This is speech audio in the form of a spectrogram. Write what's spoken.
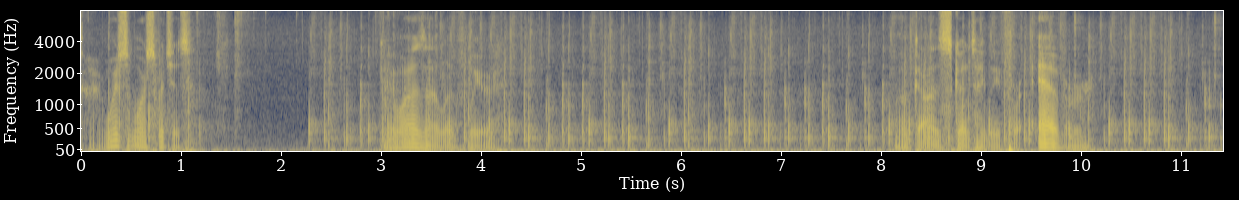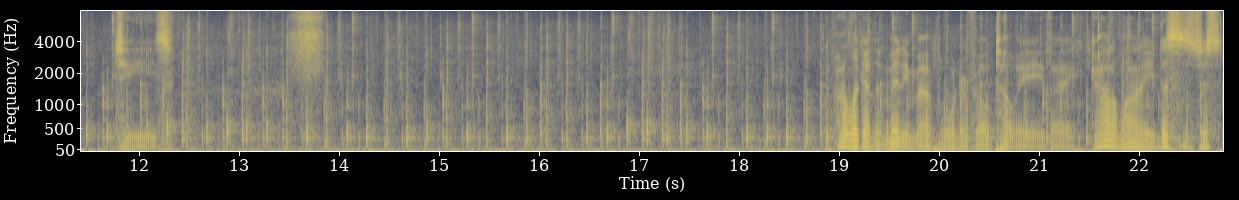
Uh, where's some more switches? Okay, why does that look weird? God, this is gonna take me forever. Jeez. If I look at the mini-map, I wonder if it'll tell me anything. God almighty, this is just...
